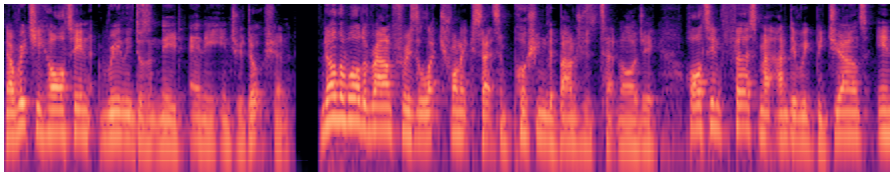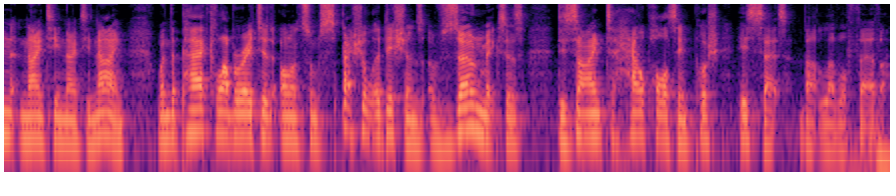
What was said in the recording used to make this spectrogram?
Now, Richie Hawtin really doesn't need any introduction. Knowing the world around for his electronic sets and pushing the boundaries of technology, Hawtin first met Andy Rigby Jones in 1999 when the pair collaborated on some special editions of Xone mixers designed to help Hawtin push his sets that level further.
